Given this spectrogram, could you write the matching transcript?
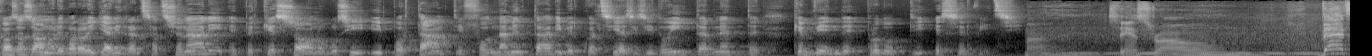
Cosa sono le parole chiavi transazionali e perché sono così importanti e fondamentali per qualsiasi sito internet che vende prodotti e servizi? That's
